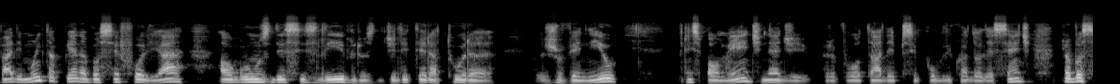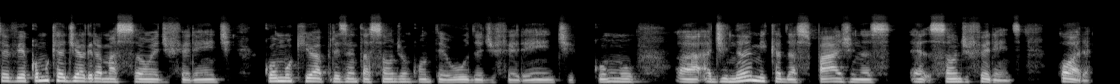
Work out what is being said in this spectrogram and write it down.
vale muito a pena você folhear alguns desses livros de literatura juvenil, principalmente, né, de voltada para esse público adolescente, para você ver como que a diagramação é diferente, como que a apresentação de um conteúdo é diferente, como a, a dinâmica das páginas é, são diferentes. Ora,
